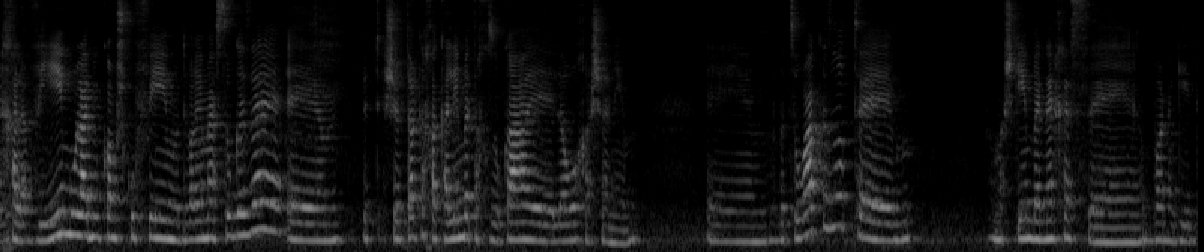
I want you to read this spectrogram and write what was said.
חלביים אולי במקום שקופים, דברים מהסוג הזה, שיותר ככה קלים לתחזוקה לאורך השנים. בצורה כזאת משקיעים בנכס, בוא נגיד,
